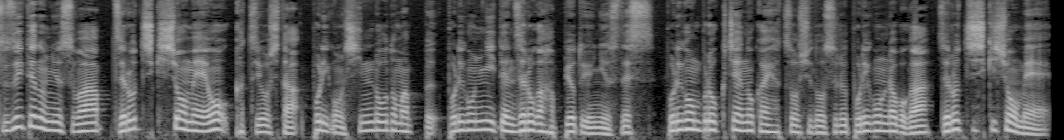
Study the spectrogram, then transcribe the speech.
続いてのニュースは、ゼロ知識証明を活用したポリゴン新ロードマップ、ポリゴン2.0が発表というニュースです。ポリゴンブロックチェーンの開発を主導するポリゴンラボが、ゼロ知識証明、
